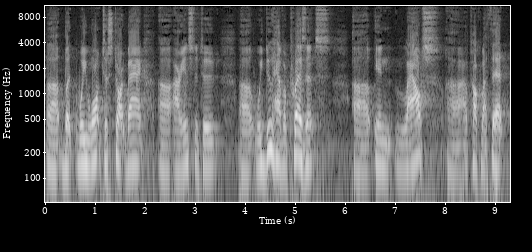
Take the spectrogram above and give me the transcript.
Uh, but we want to start back uh, our institute. Uh, we do have a presence uh, in Laos. Uh, I'll talk about that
